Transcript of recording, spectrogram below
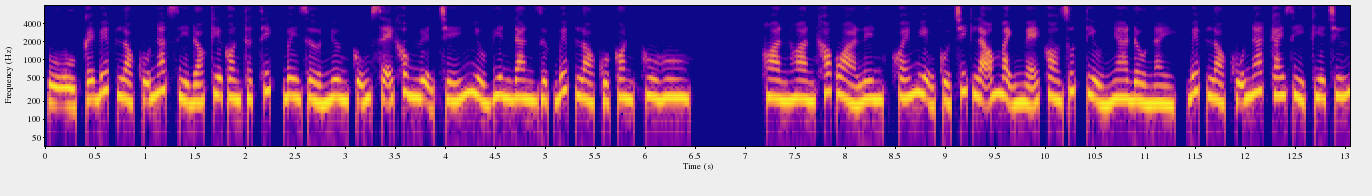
Ồ, cái bếp lò cũ nát gì đó kia con thật thích, bây giờ nương cũng sẽ không luyện chế nhiều viên đan dược bếp lò của con, hu hu. Hoan hoan khóc òa lên, khóe miệng của trích lão mạnh mẽ co rút tiểu nha đầu này, bếp lò cũ nát cái gì kia chứ.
